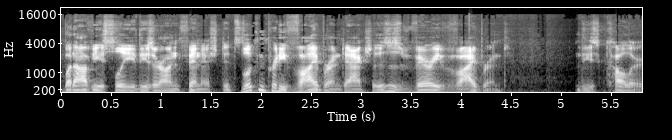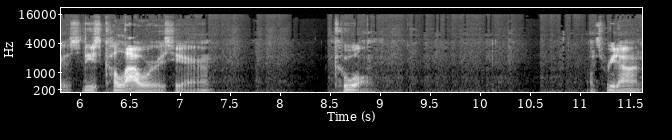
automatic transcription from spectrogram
But obviously these are unfinished. It's looking pretty vibrant actually. This is very vibrant. These colors, these colors here. Cool. Let's read on.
